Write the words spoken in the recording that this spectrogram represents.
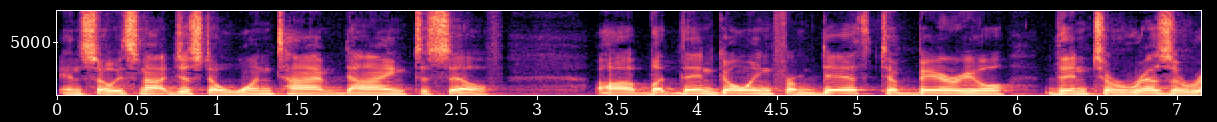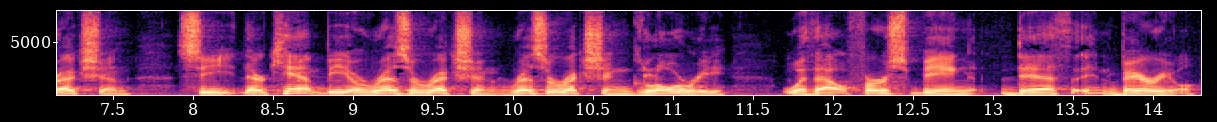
And so it's not just a one time dying to self, uh, but then going from death to burial, then to resurrection. See, there can't be a resurrection, resurrection glory, without first being death and burial.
